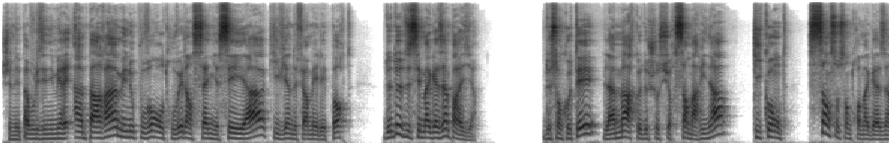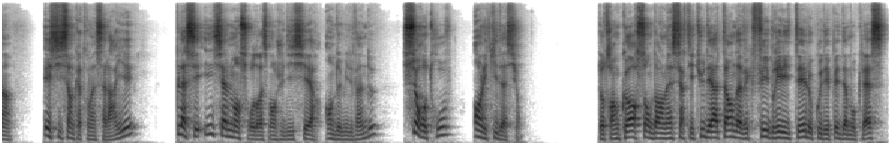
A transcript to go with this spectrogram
Je ne vais pas vous les énumérer un par un, mais nous pouvons retrouver l'enseigne CEA qui vient de fermer les portes de deux de ses magasins parisiens. De son côté, la marque de chaussures San Marina, qui compte 163 magasins et 680 salariés, placée initialement sous redressement judiciaire en 2022, se retrouve en liquidation. D'autres encore sont dans l'incertitude et attendent avec fébrilité le coup d'épée de Damoclès.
